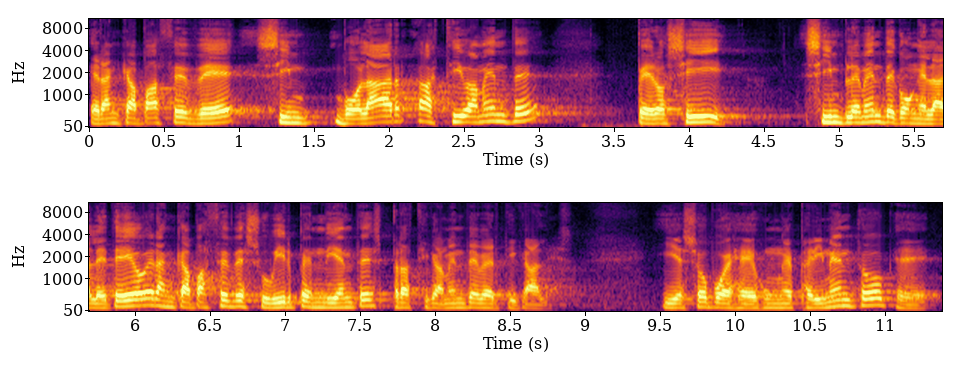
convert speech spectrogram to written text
eran capaces de, sin volar activamente, pero sí simplemente con el aleteo eran capaces de subir pendientes prácticamente verticales. Y eso pues es un experimento que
